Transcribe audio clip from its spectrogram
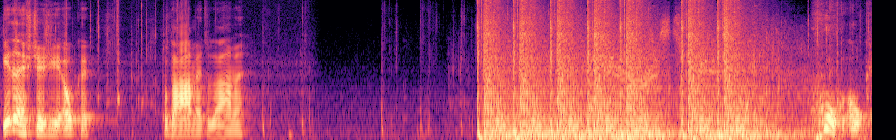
Jeden ešte žije, OK. To dáme, to dáme. Huh, OK.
